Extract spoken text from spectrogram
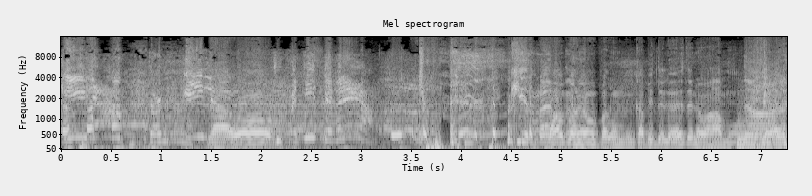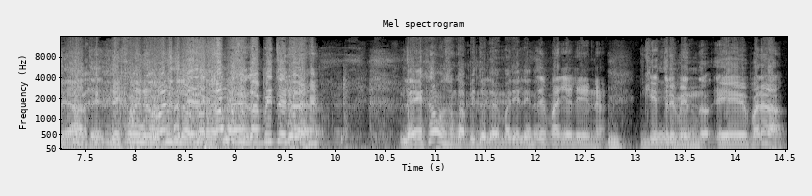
grito! Ya, vos. ¡Chupetín de brea! ¡Qué raro! Vamos a poner un, capítulo de este y nos vamos. No, olvidate. Dejamos Bueno, un capítulo le de dejamos correr. un capítulo de, Le dejamos un capítulo de María Elena. de María Elena. Qué Increíble. tremendo. Eh, pará.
